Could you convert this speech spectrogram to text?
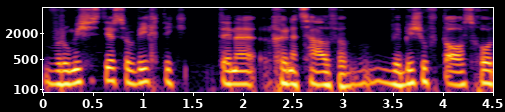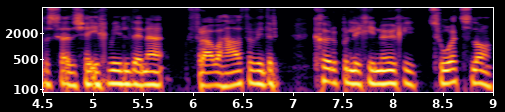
Warum ist es dir so wichtig, denen können zu helfen? Wie bist du auf das gekommen, dass du gesagt hast, ich will diesen Frauen helfen, wieder körperliche Nähe zuzulassen?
